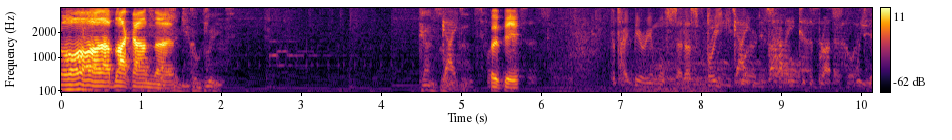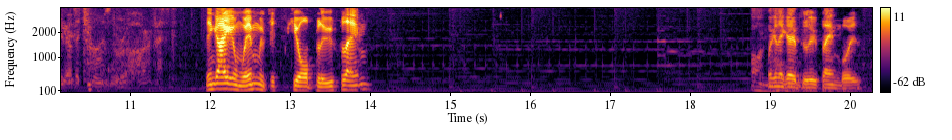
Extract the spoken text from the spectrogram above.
Oh, that black hand though. Construction complete. Cancelled. Guidance for OP. the masses. The Tiberium will set us free. Guidance rally to the brotherhood. We are the chosen for a harvest. Think I can win with just pure blue flame? We're gonna go blue flame, boys.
